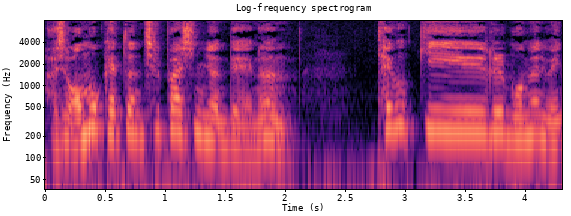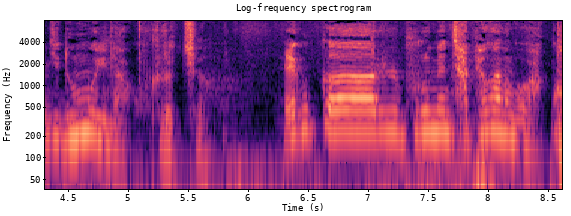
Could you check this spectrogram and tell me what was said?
사실 어목했던 7, 80년대에는 태극기를 보면 왠지 눈물이 나고. 그렇죠. 애국가를 부르면 잡혀가는 것 같고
